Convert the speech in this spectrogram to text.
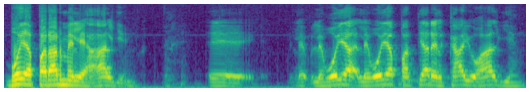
voy a parármele a alguien, eh, le, voy a, le voy a patear el callo a alguien.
